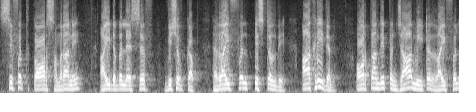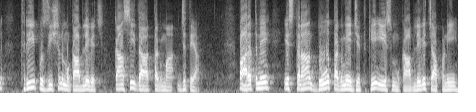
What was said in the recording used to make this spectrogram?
ਸਿਫਤ ਕੌਰ ਸਮਰਾ ਨੇ ISSF ਵਿਸ਼ਵ ਕੱਪ ਰਾਈਫਲ ਪਿਸਟਲ ਦੇ ਆਖਰੀ ਦਿਨ ਔਰਤਾਂ ਦੇ 50 ਮੀਟਰ ਰਾਈਫਲ 3 ਪੋਜੀਸ਼ਨ ਮੁਕਾਬਲੇ ਵਿੱਚ ਕਾਂਸੀ ਦਾ ਤਗਮਾ ਜਿੱਤਿਆ। ਭਾਰਤ ਨੇ ਇਸ ਤਰ੍ਹਾਂ ਦੋ ਤਗਮੇ ਜਿੱਤ ਕੇ ਇਸ ਮੁਕਾਬਲੇ ਵਿੱਚ ਆਪਣੀ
